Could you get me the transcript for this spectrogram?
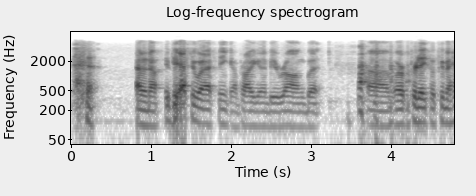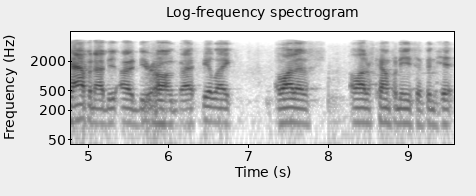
I don't know. If you ask me what I think, I'm probably going to be wrong, but um, or predict what's going to happen, I'd be I would be wrong. But I feel like a lot of a lot of companies have been hit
